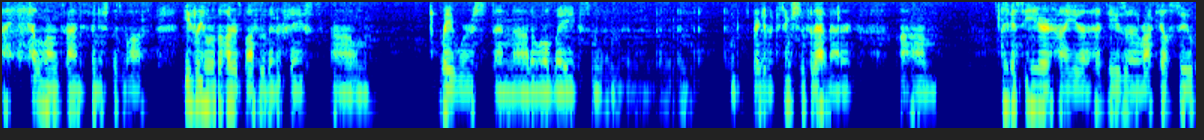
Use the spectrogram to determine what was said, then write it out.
a hell of a long time to finish this boss. Easily one of the hardest bosses I've ever faced. Um, way worse than uh, the World Wakes and, and, and, and, of Extinction for that matter. Um, as you can see here, I uh, had to use a Rocktail Soup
